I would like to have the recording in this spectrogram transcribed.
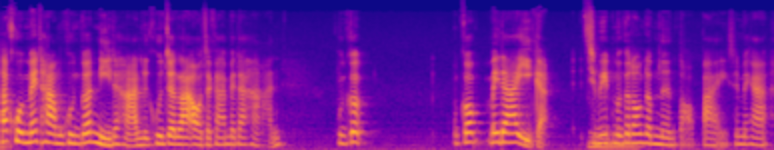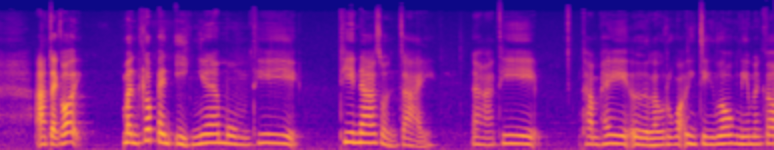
ถ้าคุณไม่ทำคุณก็หนีทหาร หรือคุณจะลาออกจากการเป็นทหาร คุณก็ก็ไม่ได้อีกอะชีวิตมันก็ต้องดำเนินต่อไปใช่ไหมคะอะแต่ก็มันก็เป็นอีกแง่มุมที่ที่น่าสนใจนะคะที่ทำให้เออเรารู้ว่าจริง ๆ โลกนี้มันก็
